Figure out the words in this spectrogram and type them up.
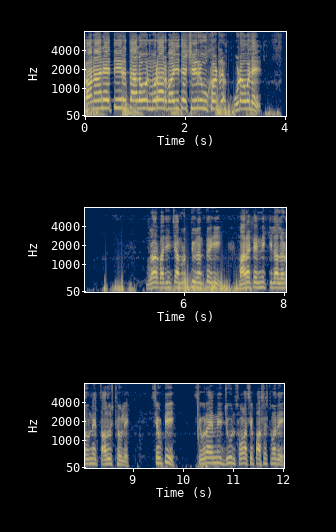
खानाने तीर चालवून मुरारबाजीचे शिर उखड उडवले. मुरारबाजींच्या मृत्यूनंतरही मराठ्यांनी किल्ला लढवणे चालूच ठेवले. शेवटी शिवरायांनी जून सोळाशे पासष्टमध्ये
